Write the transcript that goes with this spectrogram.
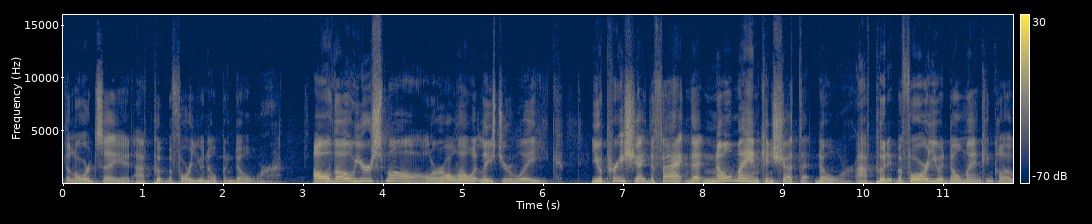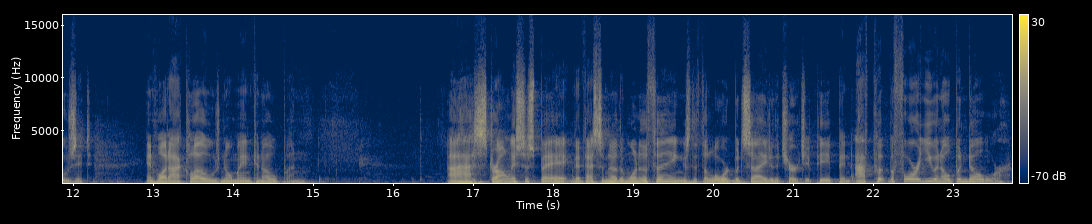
The Lord said, I've put before you an open door. Although you're small, or although at least you're weak, you appreciate the fact that no man can shut that door. I've put it before you, and no man can close it. And what I close, no man can open. I strongly suspect that that's another one of the things that the Lord would say to the church at Pippin. I've put before you an open door.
